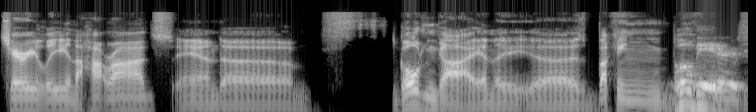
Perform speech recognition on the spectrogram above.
Cherry Lee and the Hot Rods, and uh, Golden Guy and the uh, Bucking Bloviators.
